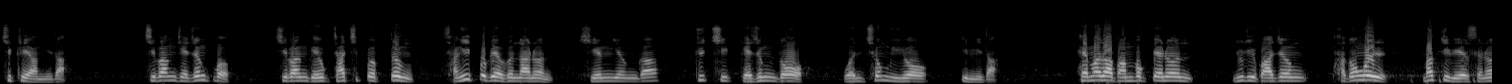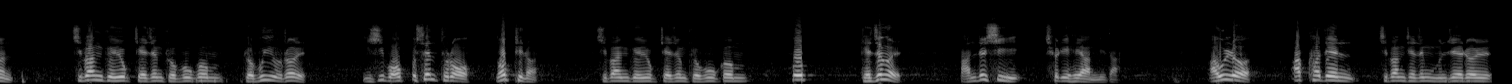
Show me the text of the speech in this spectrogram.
지켜야 합니다. 지방재정법, 지방교육자치법 등 상위법에 어긋나는 시행령과 규칙 개정도 원천무효입니다. 해마다 반복되는 누리과정 파동을 막기 위해서는 지방교육재정교부금 교부율을 25%로 높이는 지방교육재정교부금법 개정을 반드시 처리해야 합니다. 아울러 악화된 지방재정 문제를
